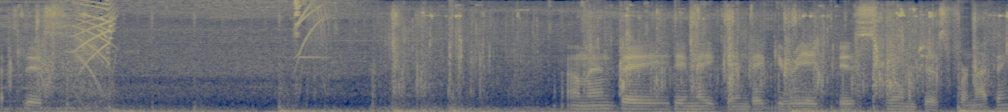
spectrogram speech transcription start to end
What's this? Oh man, they they make and they create this room just for nothing.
